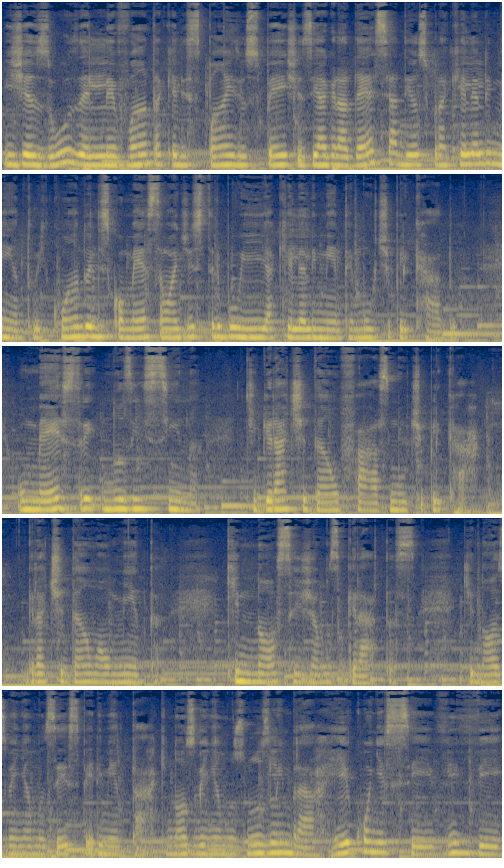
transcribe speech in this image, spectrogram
E Jesus, ele levanta aqueles pães e os peixes e agradece a Deus por aquele alimento. E quando eles começam a distribuir, aquele alimento é multiplicado. O Mestre nos ensina que gratidão faz multiplicar, gratidão aumenta que nós sejamos gratas, que nós venhamos experimentar, que nós venhamos nos lembrar, reconhecer, viver,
